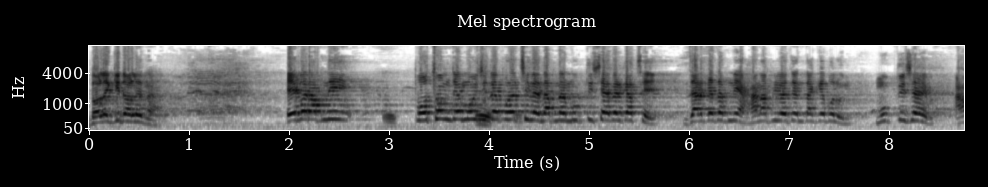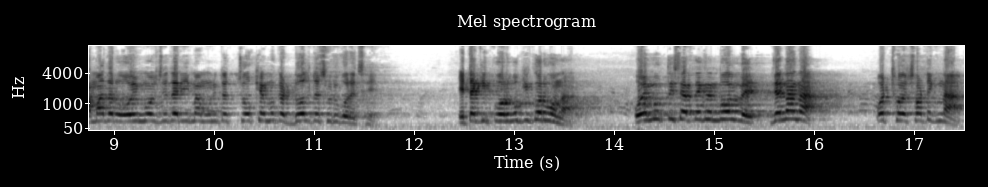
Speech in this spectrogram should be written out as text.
ডলে কি ডলে না? এবার আপনি প্রথম যে মসজিদে পড়েছিলেন আপনার মুক্তি সাহেবের কাছে যার কাছে আপনি হানাফি হয়েছেন তাকে বলুন। মুফতি সাহেব, আমাদের ওই মসজিদের ইমাম উনি তো চোখে মুখে ডলতে শুরু করেছে। এটা কি করব কি করব না? ওই মুফতি সাহেব দেখবেন বলবে যে, না না, ও সঠিক না।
